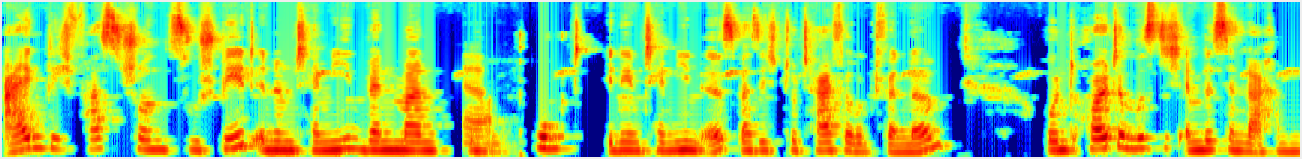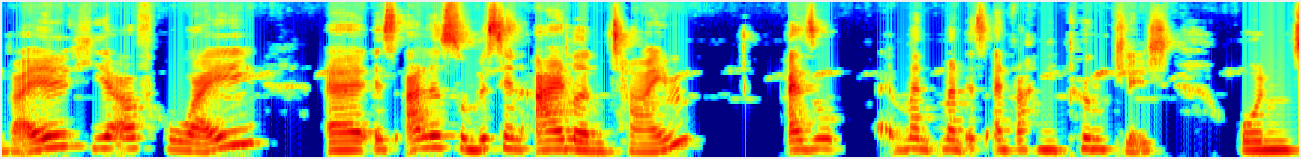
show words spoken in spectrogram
eigentlich fast schon zu spät in einem Termin, wenn man ja. Punkt in dem Termin ist, was ich total verrückt finde. Und heute musste ich ein bisschen lachen, weil hier auf Hawaii äh, ist alles so ein bisschen Island Time. Also man, man ist einfach nie pünktlich. Und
